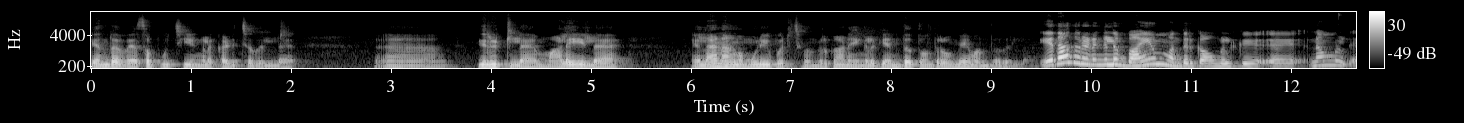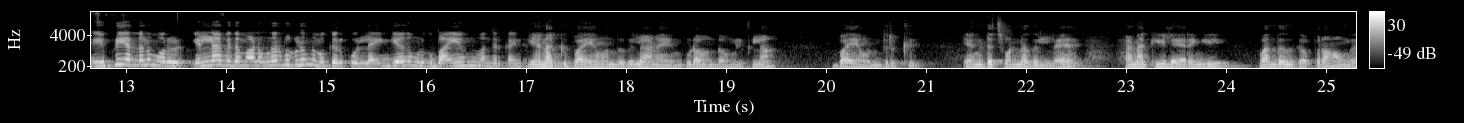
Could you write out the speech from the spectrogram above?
எந்த விஷப்பூச்சி எங்களை கடித்ததில்லை இருட்டில் மழையில் எல்லாம் நாங்கள் மூலிகை பறித்து வந்திருக்கோம். ஆனால் எங்களுக்கு எந்த தொந்தரவுமே வந்ததில்லை. ஏதாவது ஒரு இடங்கள்ல பயம் வந்திருக்கா உங்களுக்கு? நம்ம எப்படியா இருந்தாலும் ஒரு எல்லா விதமான உணர்வுகளும் நமக்கு இருக்கும்ல எங்கேயாவது உங்களுக்கு பயம் வந்திருக்கா எனக்கு பயம் வந்ததில்லை. ஆனால் என் கூட வந்தவங்களுக்கெல்லாம் பயம் வந்திருக்கு. என்கிட்ட சொன்னதில்லை. ஆனால் கீழே இறங்கி வந்ததுக்கப்புறம் அவங்க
